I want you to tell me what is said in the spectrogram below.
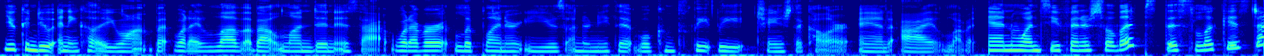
You can do any color you want, but what I love about London is that whatever lip liner you use underneath it will completely change the color, and I love it. And once you finish the lips, this look is done.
